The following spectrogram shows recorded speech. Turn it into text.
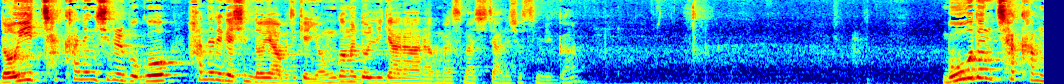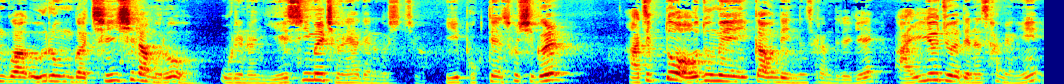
너희 착한 행실을 보고 하늘에 계신 너희 아버지께 영광을 돌리게 하라 라고 말씀하시지 않으셨습니까? 모든 착함과 의로움과 진실함으로 우리는 예수님을 전해야 되는 것이죠. 이 복된 소식을 아직도 어둠의 가운데 있는 사람들에게 알려줘야 되는 사명이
